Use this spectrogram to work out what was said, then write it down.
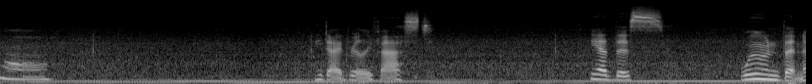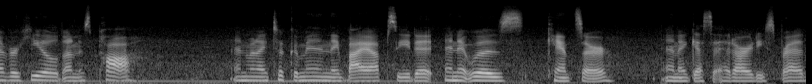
Aw. He died really fast. He had this wound that never healed on his paw. And when I took him in, they biopsied it, and it was cancer. And I guess it had already spread.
